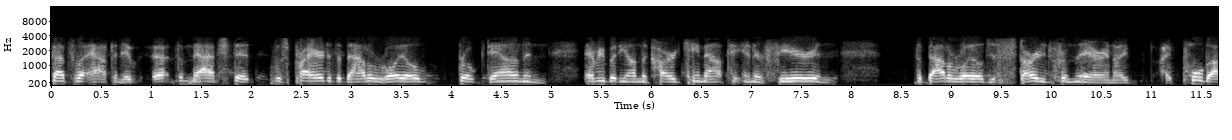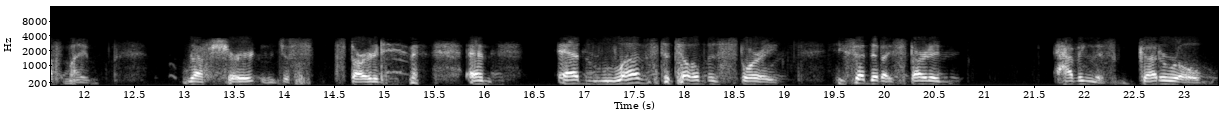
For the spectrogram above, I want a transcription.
that's what happened. It, uh, the match that was prior to the battle royal broke down, and everybody on the card came out to interfere, and the battle royal just started from there. And I I pulled off my ref shirt and just started. and Ed loves to tell this story. He said that I started having this guttural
